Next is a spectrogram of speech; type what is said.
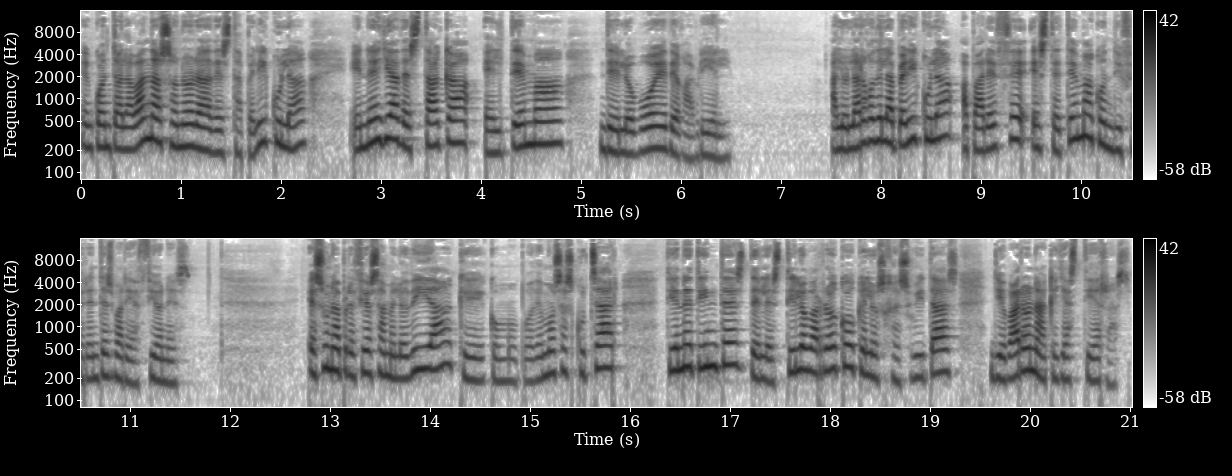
En cuanto a la banda sonora de esta película, en ella destaca el tema del oboe de Gabriel. A lo largo de la película aparece este tema con diferentes variaciones. Es una preciosa melodía que, como podemos escuchar, tiene tintes del estilo barroco que los jesuitas llevaron a aquellas tierras.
